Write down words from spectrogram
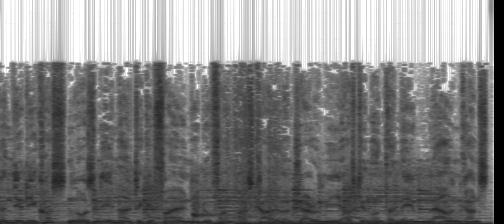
Wenn dir die kostenlosen Inhalte gefallen, die du von Pascal und Jeremy aus den Unternehmen lernen kannst,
